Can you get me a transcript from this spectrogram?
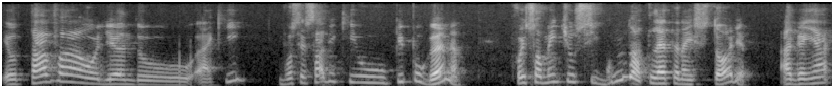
Eu estava olhando aqui, você sabe que o Pipo Gana foi somente o segundo atleta na história a ganhar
